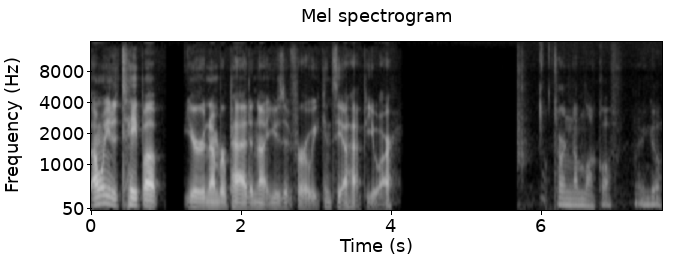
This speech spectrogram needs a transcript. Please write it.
I want you to tape up your number pad and not use it for a week and see how happy you are. I'll turn numlock off. There you go.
